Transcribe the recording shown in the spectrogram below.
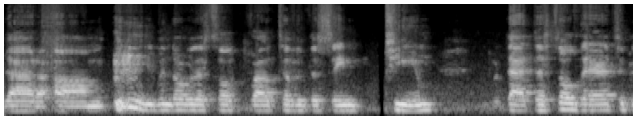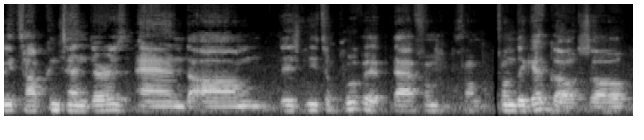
that um, even though they're still relatively the same team, that they're still there to be top contenders, and um, they just need to prove it that from from, from the get go. So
